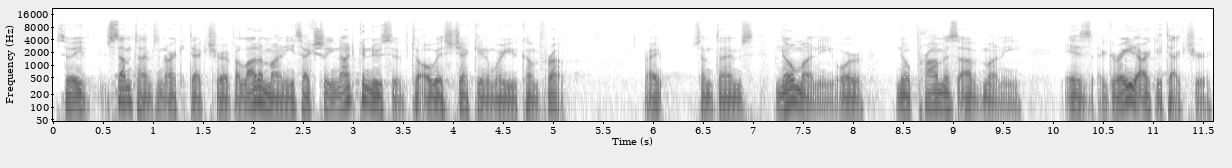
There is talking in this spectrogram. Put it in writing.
So if sometimes in architecture of a lot of money, it's actually not conducive to always check in where you come from, right? Sometimes no money or no promise of money is a great architecture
